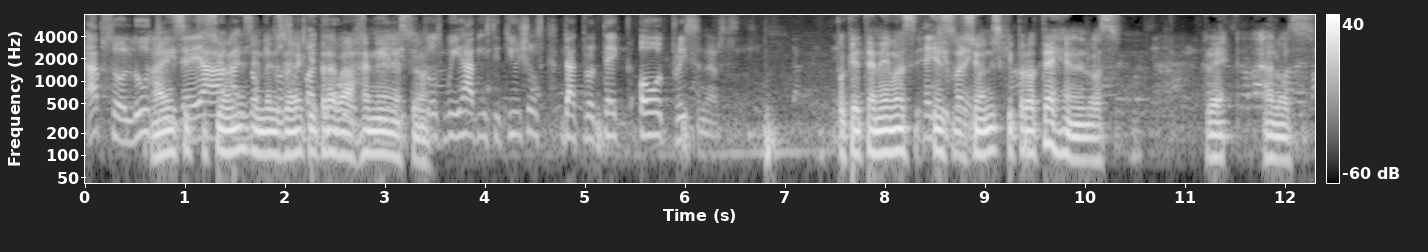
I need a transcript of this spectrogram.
Absolutely. Hay instituciones en Venezuela que trabajan en eso. it's Because we have institutions that protect all prisoners. porque tenemos instituciones que protegen a los, re- a los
